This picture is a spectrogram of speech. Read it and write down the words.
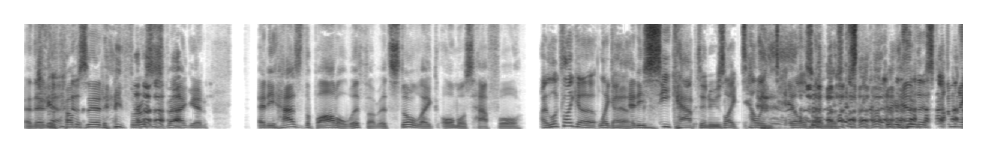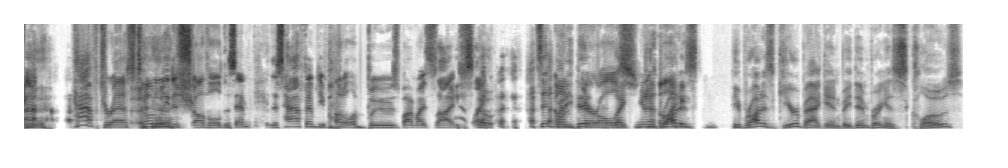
and then he Yeah. comes in, he throws his bag in, and he has the bottle with him. It's still like almost half full. I looked like a like a and he's- sea captain who's like telling tales almost. This I'm like half dressed, totally disheveled, this em- this half empty bottle of booze by my side, just like So, sitting on did barrels. like you know, he brought like- his he brought his gear bag in, but he didn't bring his clothes.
